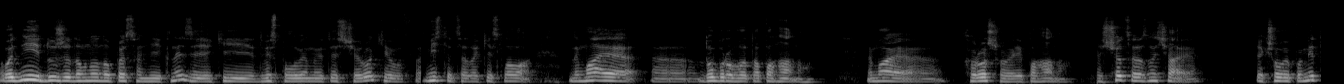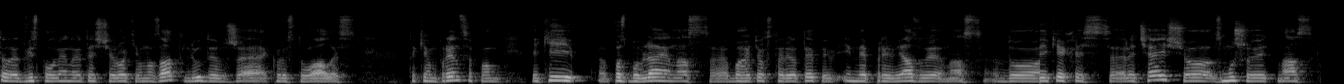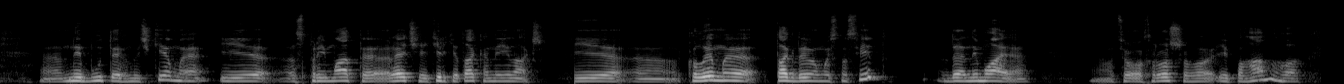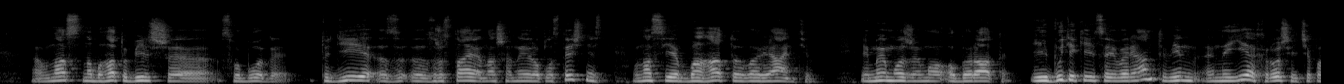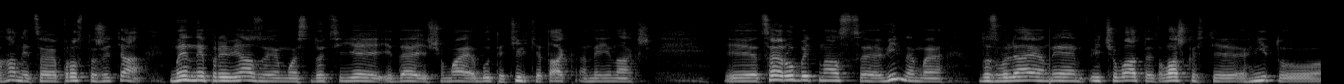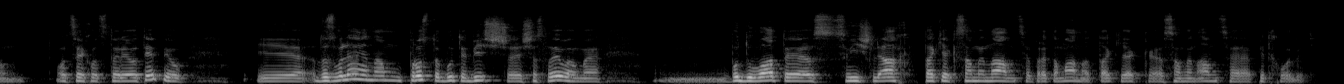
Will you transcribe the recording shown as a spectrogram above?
В одній дуже давно написаній книзі, якій 2,5 тисячі років, містяться такі слова: немає е, доброго та поганого, немає хорошого і поганого. Що це означає? Якщо ви помітили, 2,5 тисячі років назад люди вже користувались таким принципом, який позбавляє нас е, багатьох стереотипів і не прив'язує нас до якихось речей, що змушують нас не бути гнучкими і сприймати речі тільки так, а не інакше. І е, коли ми так дивимося на світ, де немає е, цього хорошого і поганого, е, в нас набагато більше свободи. Тоді зростає наша нейропластичність, у нас є багато варіантів, і ми можемо обирати. І будь-який цей варіант він не є хороший чи поганий, це просто життя. Ми не прив'язуємось до цієї ідеї, що має бути тільки так, а не інакше. І це робить нас е, вільними, дозволяє не відчувати важкості гніту оцих от стереотипів, і дозволяє нам просто бути більш щасливими, будувати свій шлях так, як саме нам це притаманно, так як е, саме нам це підходить.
